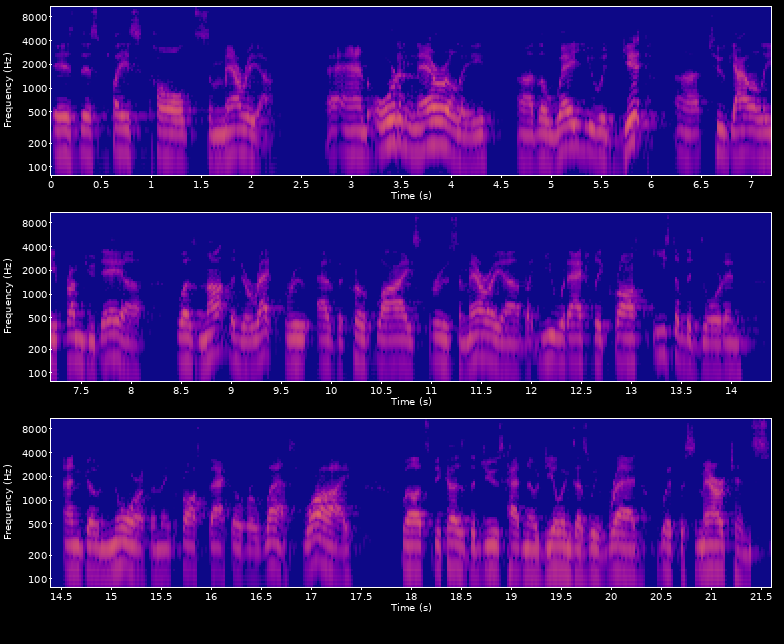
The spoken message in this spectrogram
is this place called Samaria. And ordinarily, the way you would get uh, to Galilee from Judea was not the direct route as the crow flies through Samaria, but you would actually cross east of the Jordan and go north and then cross back over west. Why? Well, it's because the Jews had no dealings, as we've read, with the Samaritans.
